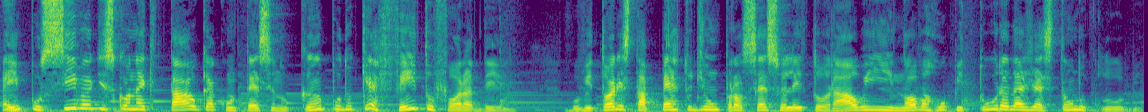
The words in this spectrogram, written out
É impossível desconectar o que acontece no campo do que é feito fora dele. O Vitória está perto de um processo eleitoral e nova ruptura da gestão do clube.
